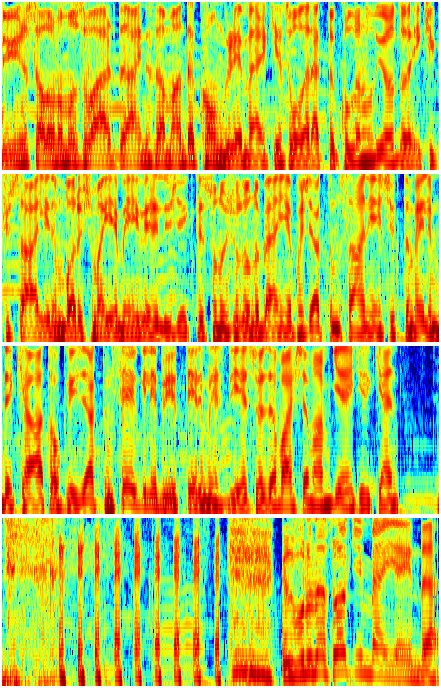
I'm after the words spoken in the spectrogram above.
Düğün salonumuz vardı. Aynı zamanda kongre merkezi olarak da kullanılıyordu. İki küs ailenin barışma yemeği verilecekti. Sunuculuğunu ben yapacaktım. Sahneye çıktım elimde kağıt okuyacaktım. Sevgili büyüklerimiz diye söze başlamam gerekirken... Kız bunu nasıl okuyayım ben yayında?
